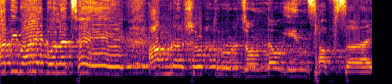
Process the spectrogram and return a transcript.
হাদি ভাই বলেছে, আমরা শত্রুর জন্য ইনসাফ চাই।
